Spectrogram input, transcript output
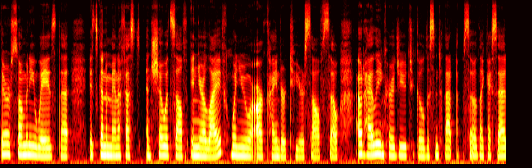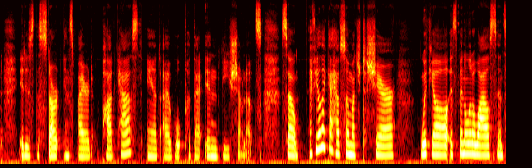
There are so many ways that it's going to manifest and show itself in your life when you are kinder to yourself. So, I would highly encourage you to go listen to that episode. Like I said, it is the Start Inspired podcast, and I will put that in the show notes. So, I feel like I have so much to share with y'all. It's been a little while since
